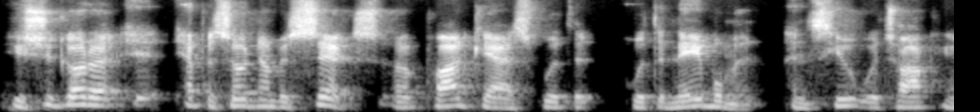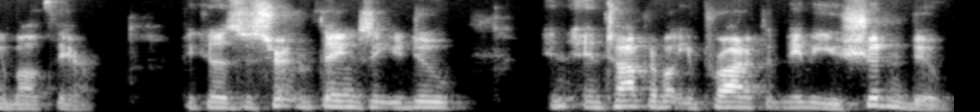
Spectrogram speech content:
you should go to episode number six, a podcast with with enablement, and see what we're talking about there, because there's certain things that you do in, in talking about your product that maybe you shouldn't do,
